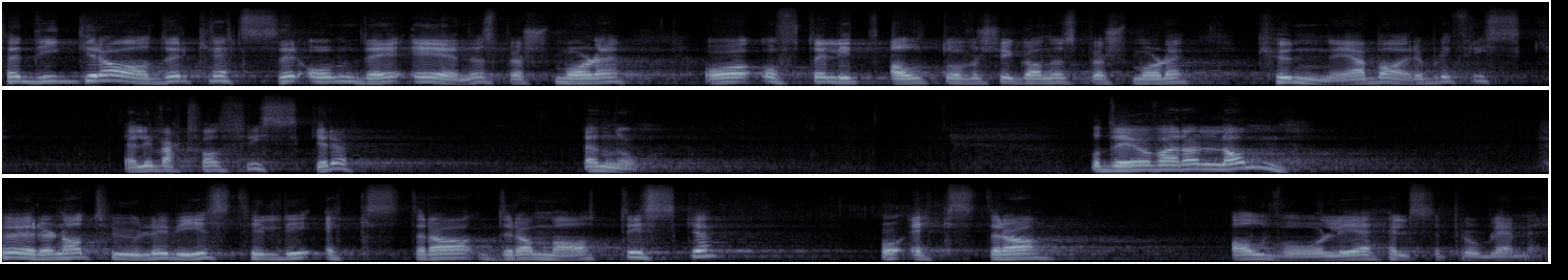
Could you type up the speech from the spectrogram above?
til de grader kretser om det ene spørsmålet, og ofte litt altoverskyggende spørsmålet kunne jeg bare bli frisk? Eller i hvert fall friskere enn nå. Og det å være lam hører naturligvis til de ekstra dramatiske og ekstra alvorlige helseproblemer.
